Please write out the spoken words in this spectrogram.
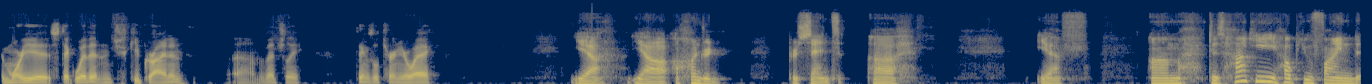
the more you stick with it and just keep grinding, um, eventually things will turn your way. Yeah, yeah, a hundred percent. Uh, Yeah. Um, does hockey help you find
